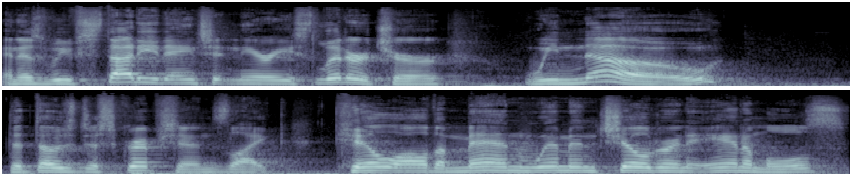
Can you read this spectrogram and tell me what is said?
And as we've studied ancient Near East literature, we know that those descriptions, like kill all the men, women, children, animals,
